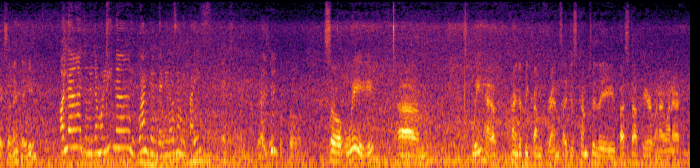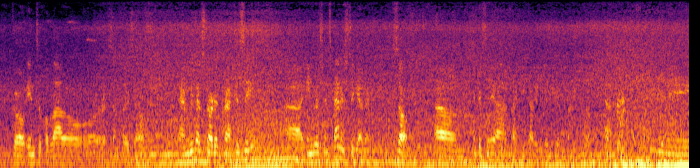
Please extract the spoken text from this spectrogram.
Excelente. ¿Y? Hola, yo me llamo Lina. Igual, bienvenidos a mi país. Gracias por todo. So we, um, we have kind of become friends. I just come to the bus stop here when I want to go into Poblado or someplace else. And we have started practicing uh, English and Spanish together. So, um, empecé a practicar inglés y español. ¿Tiene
